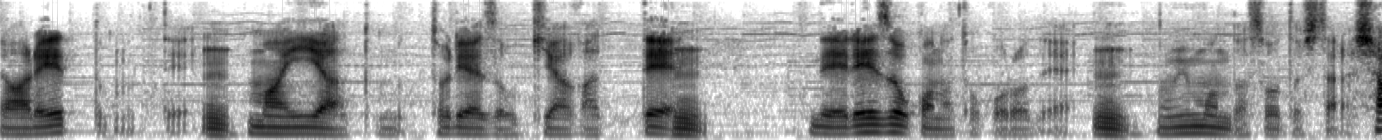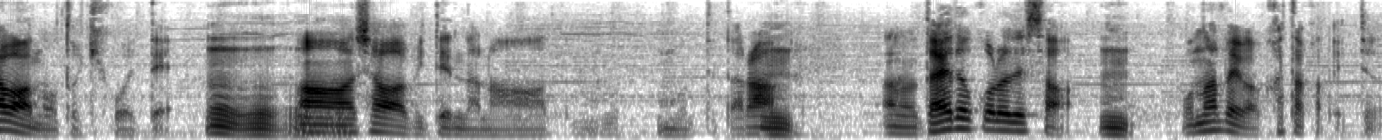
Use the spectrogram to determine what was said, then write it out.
あれ？と思って、うんまあいいやと思って、とりあえず起き上がって、うんで、冷蔵庫のところでうん。飲み物出そうとしたら、シャワーの音聞こえて、うん。うん。うんああ、シャワー浴びてんだなーと思ってたら、うんあの、台所でさ、うんお鍋がカタカタ言ってる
